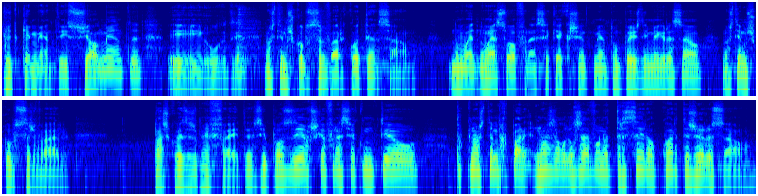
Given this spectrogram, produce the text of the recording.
politicamente e socialmente. E, e, nós temos que observar com atenção. Não é, não é só a França que é crescentemente um país de imigração. Nós temos que observar para as coisas bem feitas e para os erros que a França cometeu. Porque nós temos, reparem, nós, eles já vão na terceira ou quarta geração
